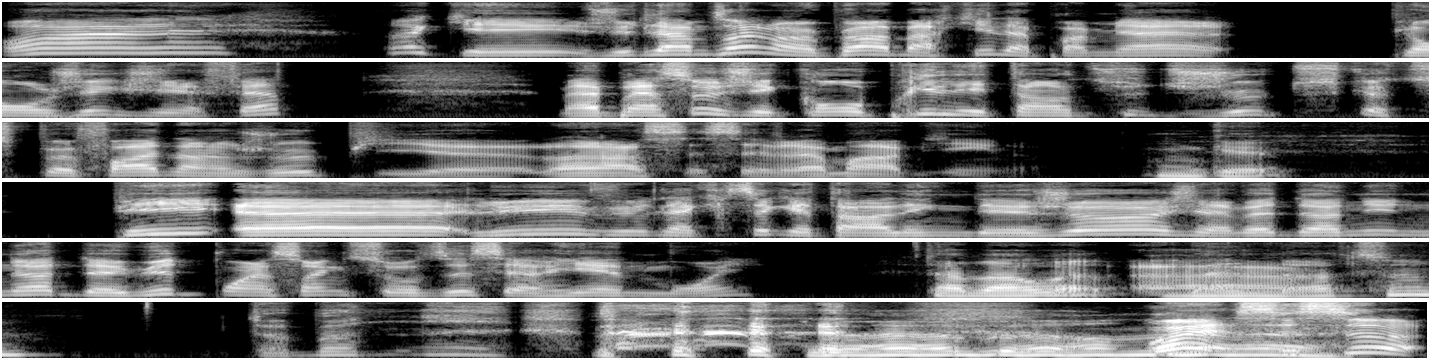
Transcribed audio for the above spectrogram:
Ouais, OK. J'ai eu de la misère un peu à embarquer la première plongée que j'ai faite. Mais après ça, j'ai compris l'étendue du jeu, tout ce que tu peux faire dans le jeu, puis euh, là, c'est vraiment bien. OK. Puis, euh, lui, vu que la critique est en ligne déjà, j'avais donné une note de 8,5 sur 10 et rien de moins. Tabarouette, euh, belle note, ça. Ouais, c'est ça.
